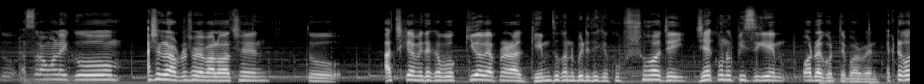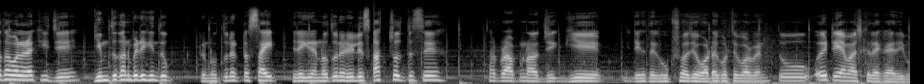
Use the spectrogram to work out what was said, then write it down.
তো আসসালামু আলাইকুম। আশা করি আপনারা সবাই ভালো আছেন। তো আজকে আমি দেখাবো কীভাবে আপনারা গেম দোকান বিডি থেকে খুব সহজেই যে কোনো পিসি গেম অর্ডার করতে পারবেন। একটা কথা বলে রাখি যে, গেম দোকান বিডি কিন্তু একটা নতুন একটা সাইট যেটা কিনা নতুন রিলিজ কাজ চলতেছে। তারপর আপনারা যে গিয়ে যেখান থেকে খুব সহজে অর্ডার করতে পারবেন। তো ওইটাই আমি আজকে দেখাই দিব।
